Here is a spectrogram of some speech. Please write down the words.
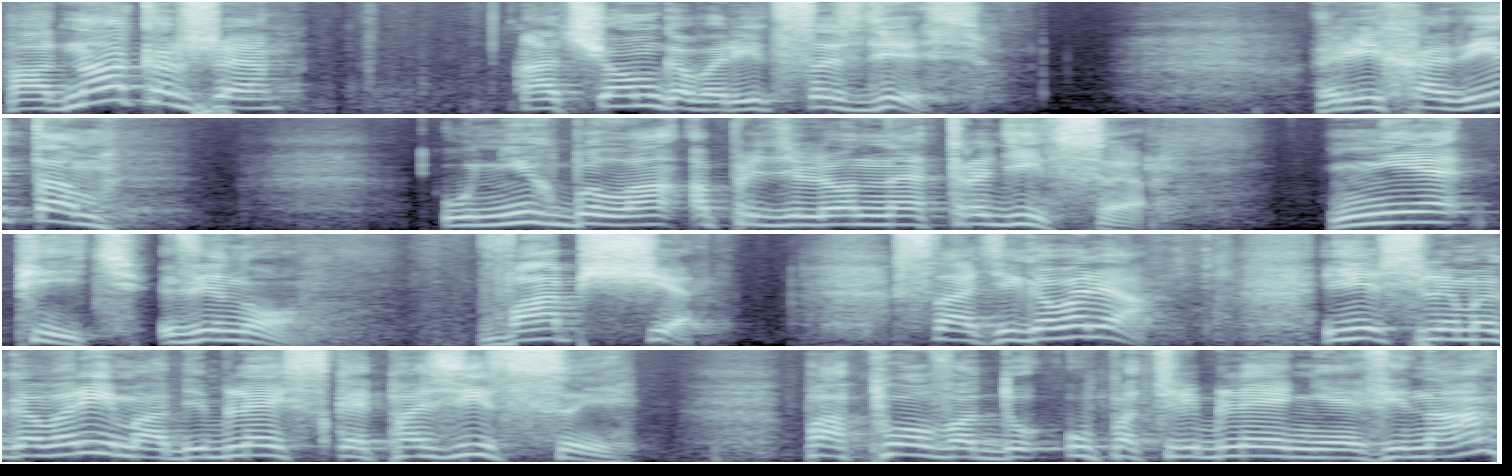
Однако же, о чем говорится здесь? Риховитам у них была определенная традиция не пить вино вообще. Кстати говоря, если мы говорим о библейской позиции по поводу употребления вина,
